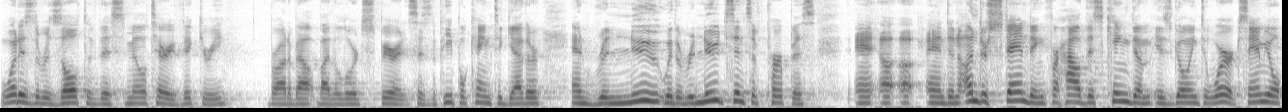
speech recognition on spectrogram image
What is the result of this military victory brought about by the Lord's Spirit? It says the people came together and renewed with a renewed sense of purpose and, uh, uh, and, an understanding for how this kingdom is going to work. Samuel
